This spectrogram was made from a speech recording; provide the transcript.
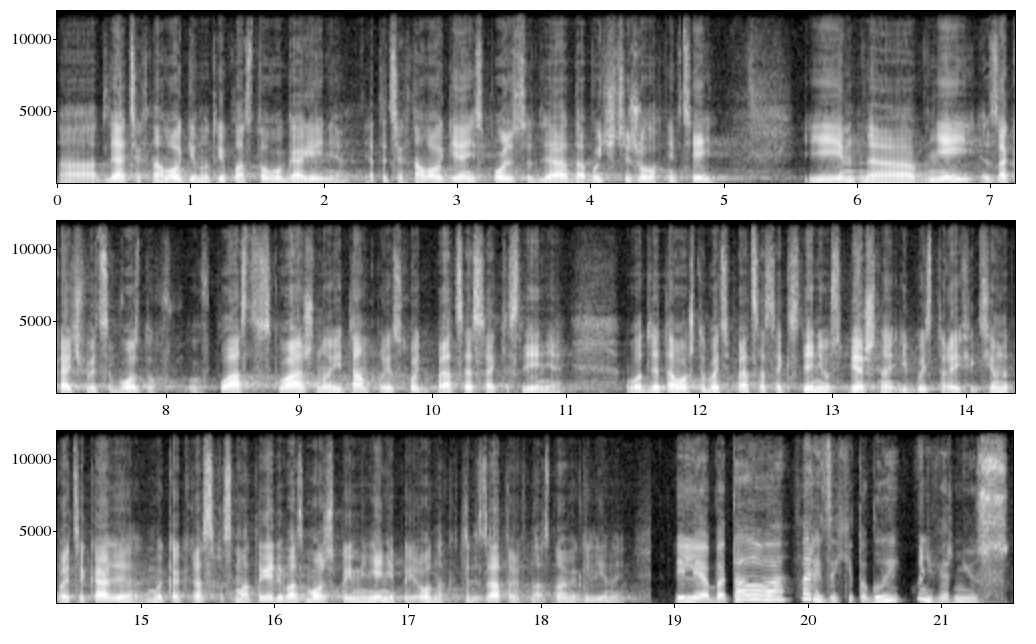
а, для технологии внутрипластового горения. Эта технология используется для добычи тяжелых нефтей, и э, в ней закачивается воздух в пласт, в скважину, и там происходит процесс окисления. Вот для того, чтобы эти процессы окисления успешно и быстро и эффективно протекали, мы как раз рассмотрели возможность применения природных катализаторов на основе глины. Лилия Баталова, Фарид Захитоглы, Univer News.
